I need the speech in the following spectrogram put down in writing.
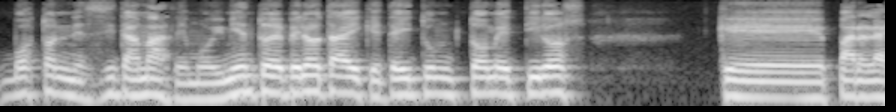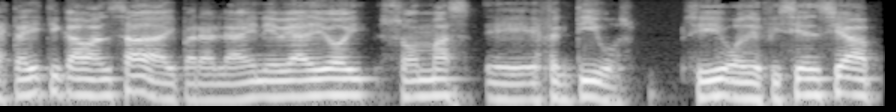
Boston necesita más de movimiento de pelota y que Tatum tome tiros que para la estadística avanzada y para la NBA de hoy son más eh, efectivos, ¿sí? O de eficiencia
